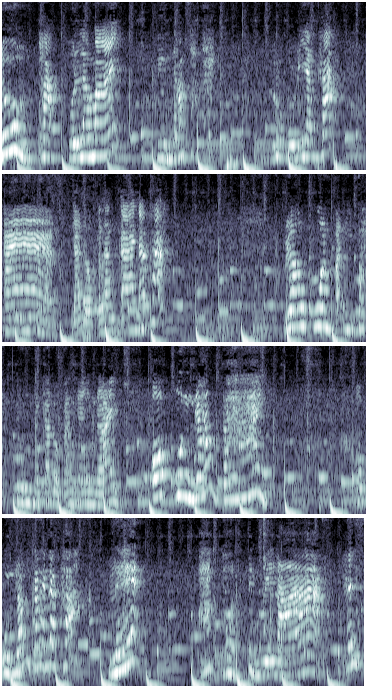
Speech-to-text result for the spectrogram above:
นุ่มผักผลไม้ ดื่มน้ำสะอาดรู้หรือยังคะ อ่าการออกกำลังกายนะคะ เราควรปฏิบัติตนในการออกกำลังกายอย่างไรอบอุ่นร่างกายอบอุ่นร่างกายนะคะ และพักผ่อนเป็นเวลาให้ส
